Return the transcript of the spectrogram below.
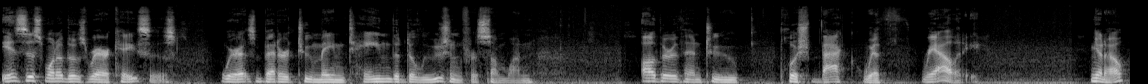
is this one of those rare cases where it's better to maintain the delusion for someone other than to push back with reality. You know?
